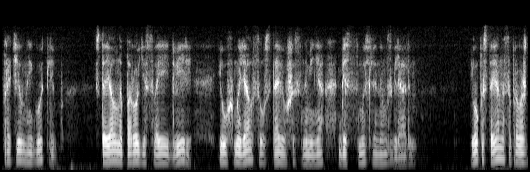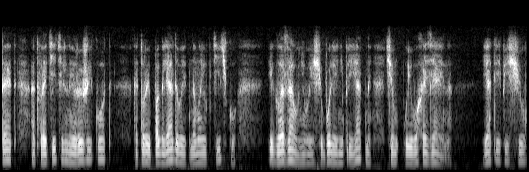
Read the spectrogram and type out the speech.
Противный Готлиб стоял на пороге своей двери и ухмылялся, уставившись на меня бессмысленным взглядом. Его постоянно сопровождает отвратительный рыжий кот, который поглядывает на мою птичку, и глаза у него еще более неприятны, чем у его хозяина. Я трепещу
